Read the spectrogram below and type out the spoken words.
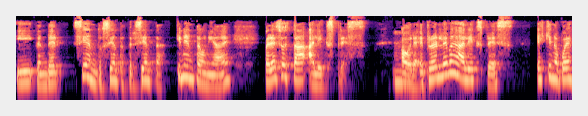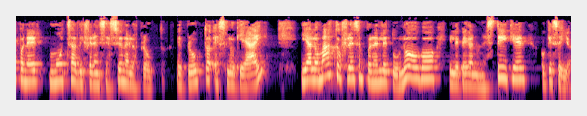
y vender 100, 200, 300, 500 unidades, para eso está AliExpress. Mm. Ahora, el problema de AliExpress es que no puedes poner mucha diferenciación en los productos. El producto es lo que hay y a lo más te ofrecen ponerle tu logo y le pegan un sticker o qué sé yo.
